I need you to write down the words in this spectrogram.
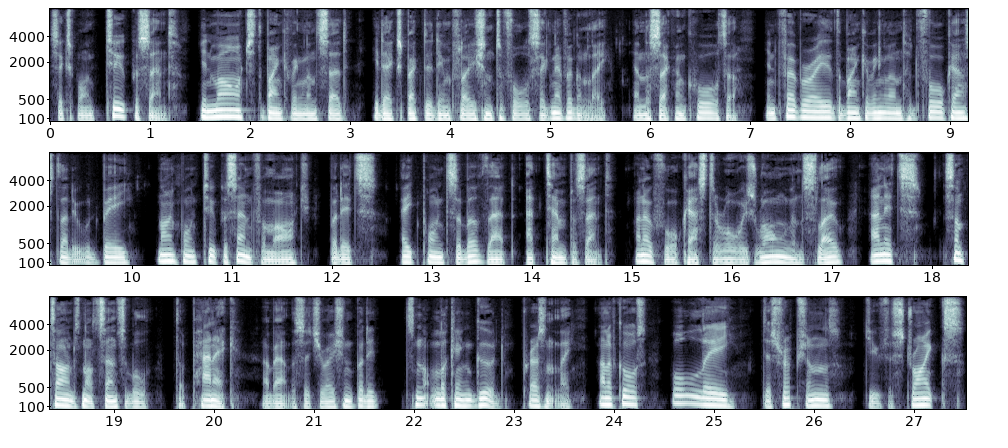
6.2%. In March, the Bank of England said it expected inflation to fall significantly in the second quarter. In February, the Bank of England had forecast that it would be 9.2% for March, but it's 8 points above that at 10%. I know forecasts are always wrong and slow, and it's sometimes not sensible to panic about the situation, but it's not looking good presently. And of course, all the Disruptions due to strikes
